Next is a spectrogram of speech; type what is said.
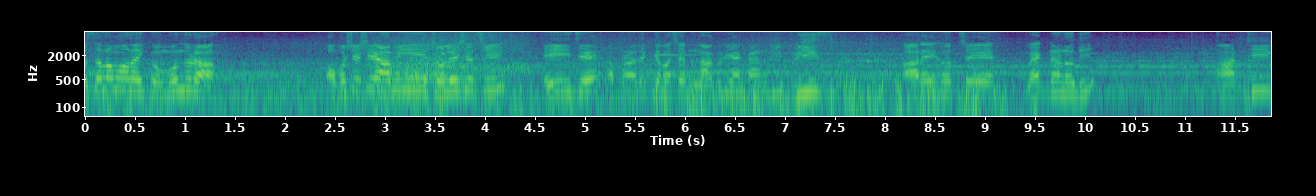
আসসালামু আলাইকুম, বন্ধুরা। অবশেষে আমি চলে এসেছি। এই যে আপনারা দেখতে পাচ্ছেন নাগরিয়াকান্দি ব্রিজ, আর এই হচ্ছে মেঘনা নদী। আর ঠিক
